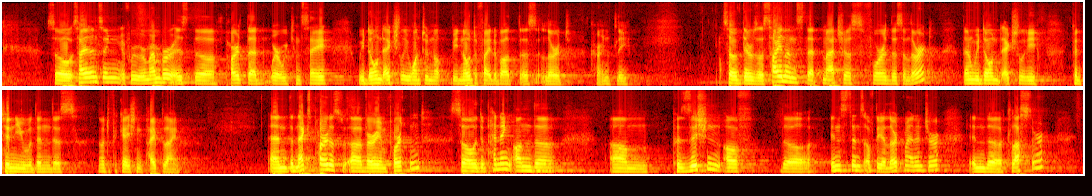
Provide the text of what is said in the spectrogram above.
So silencing, if we remember, is the part that where we can say we don't actually want to not be notified about this alert currently. So if there's a silence that matches for this alert, then we don't actually continue within this notification pipeline. And the next part is uh, very important. So depending on the um, position of the instance of the alert manager in the cluster,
